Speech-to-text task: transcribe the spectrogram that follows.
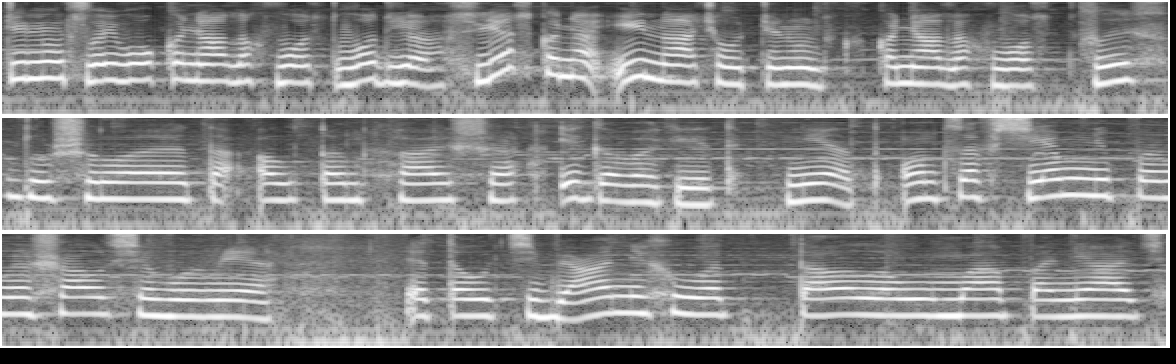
тянуть своего коня за хвост. Вот я слез с коня и начал тянуть коня за хвост. Выслушала это Алтанхайша и говорит, нет, он совсем не помешался в уме. Это у тебя не хватало ума понять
